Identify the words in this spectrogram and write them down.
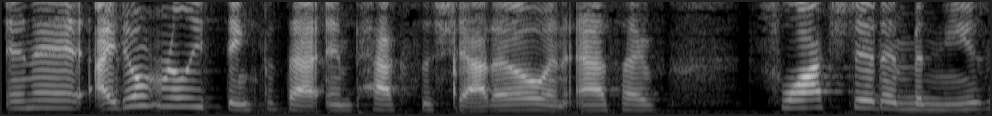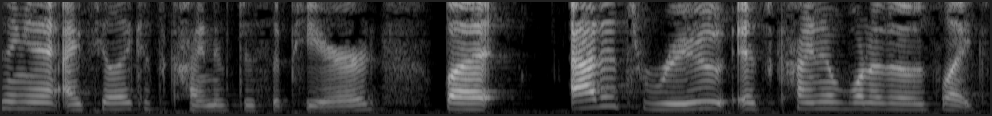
in it. I don't really think that that impacts the shadow, and as I've swatched it and been using it, I feel like it's kind of disappeared. But at its root, it's kind of one of those like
